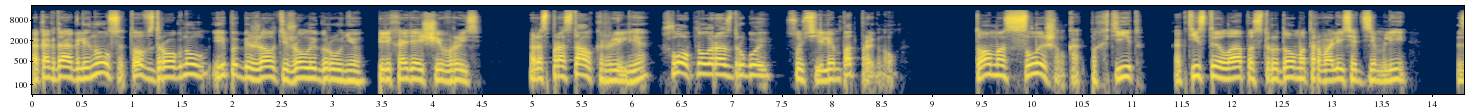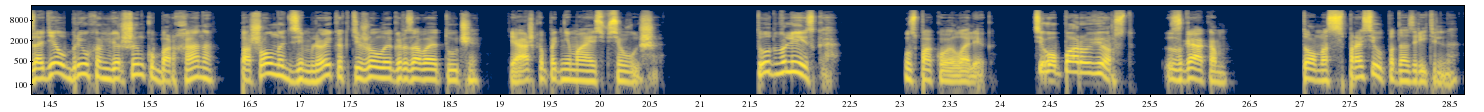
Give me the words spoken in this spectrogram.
А когда оглянулся, то вздрогнул и побежал тяжелой грунью, переходящей в рысь. Распростал крылья, хлопнул раз-другой, с усилием подпрыгнул. Томас слышал, как пыхтит, когтистые лапы с трудом оторвались от земли, задел брюхом вершинку бархана, пошел над землей, как тяжелая грозовая туча, тяжко поднимаясь все выше. «Тут близко», — успокоил Олег. «Всего пару верст. С гаком». Томас спросил подозрительно.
